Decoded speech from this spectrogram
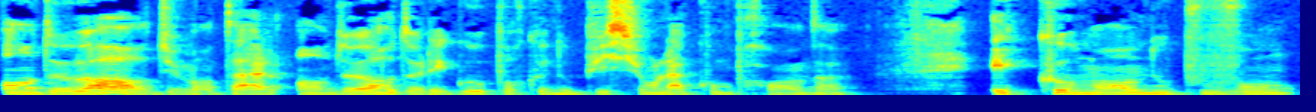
en dehors du mental, en dehors de l'ego pour que nous puissions la comprendre, et comment nous pouvons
